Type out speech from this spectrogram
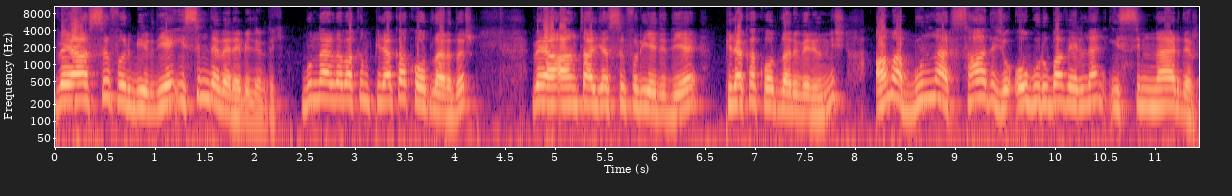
veya 01 diye isim de verebilirdik. Bunlar da bakın plaka kodlarıdır. Veya Antalya 07 diye plaka kodları verilmiş. Ama bunlar sadece o gruba verilen isimlerdir.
